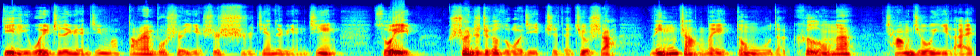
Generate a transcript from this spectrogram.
地理位置的远近吗？当然不是，也是时间的远近。所以顺着这个逻辑，指的就是啊，灵长类动物的克隆呢，长久以来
